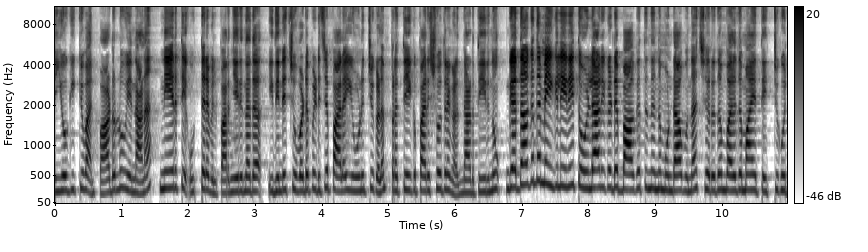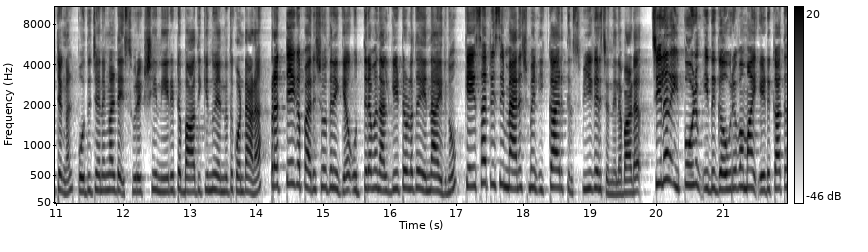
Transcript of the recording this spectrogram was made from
നിയോഗിക്കുവാൻ പാടുള്ളൂ എന്നാണ് നേരത്തെ ഉത്തരവിൽ പറഞ്ഞിരുന്നത്. ഇതിന്റെ ചുവട് പിടിച്ച് പല യൂണിറ്റുകളും പ്രത്യേക പരിശോധനകൾ നടത്തിയിരുന്നു. ഗതാഗത മേഖലയിലെ തൊഴിലാളികളുടെ ഭാഗത്തു നിന്നും ഉണ്ടാവുന്ന ചെറുതും വലുതുമായ തെറ്റുകുറ്റങ്ങൾ പൊതുജനങ്ങളുടെ സുരക്ഷയെ നേരിട്ട് ബാധിക്കുന്നു എന്നതുകൊണ്ടാണ് പ്രത്യേക പരിശോധനയ്ക്ക് ഉത്തരവ് നൽകിയിട്ടുള്ളത് എന്നായിരുന്നു K S R T C management ഇക്കാര്യത്തിൽ സ്വീകരിച്ച നിലപാട്. ചിലർ ഇപ്പോഴും ഇത് ഗൌരവമായി എടുക്കാത്ത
